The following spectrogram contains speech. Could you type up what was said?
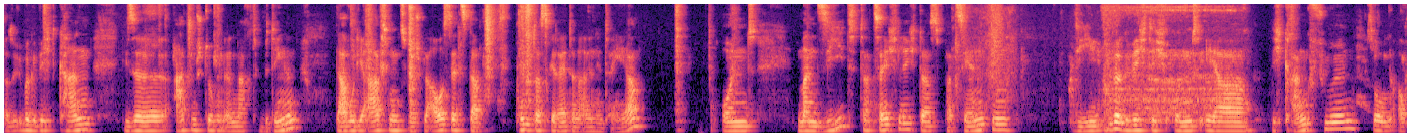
also Übergewicht kann diese Atemstörung in der Nacht bedingen. Da, wo die Atmung zum Beispiel aussetzt, da pumpt das Gerät dann allen hinterher. Und man sieht tatsächlich, dass Patienten, die übergewichtig und eher sich krank fühlen, so auch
